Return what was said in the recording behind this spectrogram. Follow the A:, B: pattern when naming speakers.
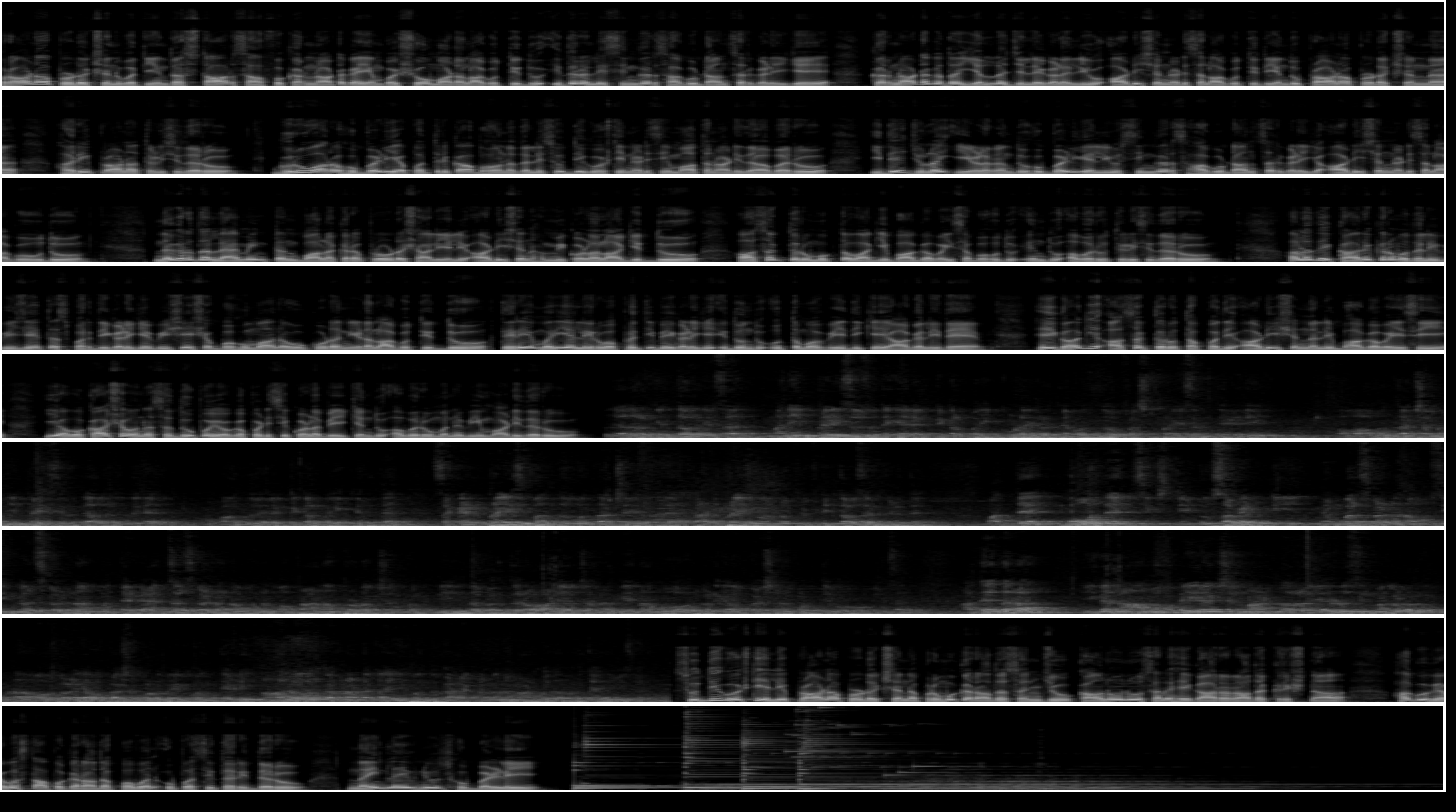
A: ಪ್ರಾಣ ಪ್ರೊಡಕ್ಷನ್ ವತಿಯಿಂದ stars of Karnataka ಎಂಬ ಶೋ ಮಾಡಲಾಗುತ್ತಿದ್ದು, ಇದರಲ್ಲಿ ಸಿಂಗರ್ಸ್ ಹಾಗೂ ಡಾನ್ಸರ್ಗಳಿಗೆ ಕರ್ನಾಟಕದ ಎಲ್ಲ ಜಿಲ್ಲೆಗಳಲ್ಲಿಯೂ ಆಡಿಷನ್ ನಡೆಸಲಾಗುತ್ತಿದೆ ಎಂದು ಪ್ರಾಣ ಪ್ರೊಡಕ್ಷನ್ನ ಹರಿಪ್ರಾಣ ತಿಳಿಸಿದರು. ಗುರುವಾರ ಹುಬ್ಬಳ್ಳಿಯ ಪತ್ರಿಕಾ ಭವನದಲ್ಲಿ ಸುದ್ದಿಗೋಷ್ಠಿ ನಡೆಸಿ ಮಾತನಾಡಿದ ಅವರು, ಇದೇ ಜುಲೈ ಏಳರಂದು ಹುಬ್ಬಳ್ಳಿಯಲ್ಲಿಯೂ ಸಿಂಗರ್ಸ್ ಹಾಗೂ ಡಾನ್ಸರ್ಗಳಿಗೆ ಆಡಿಷನ್ ನಡೆಸಲಾಗುವುದು. ನಗರದ ಲ್ಯಾಮಿಂಗ್ಟನ್ ಬಾಲಕರ ಪ್ರೌಢಶಾಲೆಯಲ್ಲಿ ಆಡಿಷನ್ ಹಮ್ಮಿಕೊಳ್ಳಲಾಗಿದ್ದು, ಆಸಕ್ತರು ಮುಕ್ತವಾಗಿ ಭಾಗವಹಿಸಬಹುದು ಎಂದು ಅವರು ತಿಳಿಸಿದರು. ಅಲ್ಲದೆ ಕಾರ್ಯಕ್ರಮದಲ್ಲಿ ವಿಜೇತ ಸ್ಪರ್ಧಿಗಳಿಗೆ ವಿಶೇಷ ಬಹುಮಾನವೂ ಕೂಡ ನೀಡಲಾಗುತ್ತಿದ್ದು, ತೆರೆಮರೆಯಲ್ಲಿರುವ ಪ್ರತಿಭೆಗಳಿಗೆ ಇದೊಂದು ಉತ್ತಮ ವೇದಿಕೆಯಾಗಲಿದೆ. ಹೀಗಾಗಿ ಆಸಕ್ತರು ತಪ್ಪದೆ ಆಡಿಷನ್ನಲ್ಲಿ ಭಾಗವಹಿಸಿ ಈ ಅವಕಾಶವನ್ನು ಸದುಪಯೋಗಪಡಿಸಿಕೊಳ್ಳಬೇಕೆಂದು ಅವರು ಮನವಿ ಮಾಡಿದರು.
B: ಜೊತೆಗೆ ಎಲೆಕ್ಟ್ರಿಕಲ್ ಬೈಕ್ ಕೂಡ ಇರುತ್ತೆ ಒಂದು. ಫಸ್ಟ್ ಪ್ರೈಸ್ ಅಂತ ಹೇಳಿ ಅವ ಒಂದ್ ಲಕ್ಷ ಮನಿ ಪ್ರೈಸ್ ಇರುತ್ತೆ. ಅದ್ರ ಜೊತೆಗೆ ಒಂದು ಎಲೆಕ್ಟ್ರಿಕಲ್ ಬೈಕ್ ಇರುತ್ತೆ. ಸೆಕೆಂಡ್ ಪ್ರೈಸ್ ಬಂದು ಒಂದ್ ಲಕ್ಷ ಇರುತ್ತೆ. ಥರ್ಡ್ ಪ್ರೈಸ್ ಬಂದು ಫಿಫ್ಟಿ ತೌಸಂಡ್ ಇರುತ್ತೆ. ಮತ್ತೆ more than sixty to seventy ಮೆಂಬರ್ಸ್ಗಳನ್ನ ನಾವು ಸಿಂಗರ್ಸ್ಗಳನ್ನ ಮತ್ತೆ ಡ್ಯಾನ್ಸರ್ಸ್ಗಳನ್ನ ನಾವು ನಮ್ಮ ಪ್ರಾಣ ಪ್ರೊಡಕ್ಷನ್ ಕಂಪ್ನಿಯಿಂದ ಬರ್ತಿರೋ ಆಡಿಯೋ ಚಾನಲ್ಗೆ ನಾವು ಅವ್ರಗಳಿಗೆ ಅವಕಾಶ ಕೊಡ್ತೀವಿ ಹೋಗಿ ಸರ್. ಅದೇ ತರ ಈಗ ನಾನು ಡೈರೆಕ್ಷನ್ ಮಾಡ್ತಾ ಇರೋ ಎರಡು ಸಿನಿಮಾಗಳನ್ನು ಕೂಡ
A: ಸುದ್ದಿಗೋಷ್ಠಿಯಲ್ಲಿ ಪ್ರಾಣ ಪ್ರೊಡಕ್ಷನ್ನ ಪ್ರಮುಖರಾದ ಸಂಜು, ಕಾನೂನು ಸಲಹೆಗಾರರಾದ ಕೃಷ್ಣ ಹಾಗೂ ವ್ಯವಸ್ಥಾಪಕರಾದ ಪವನ್ ಉಪಸ್ಥಿತರಿದ್ದರು. Nine live news Hubballi.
